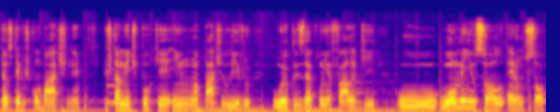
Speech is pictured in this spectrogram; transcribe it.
tanto tempo de combate, né? Justamente porque em uma parte do livro o Euclides da Cunha fala que o, o homem e o solo eram só,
